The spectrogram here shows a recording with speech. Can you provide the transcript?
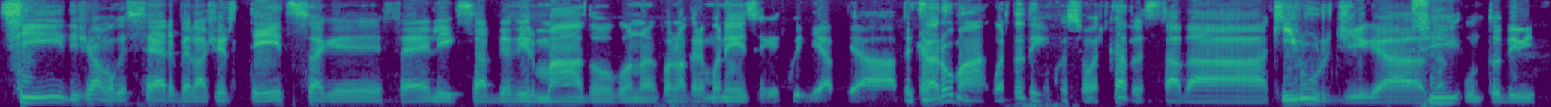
Sì, diciamo che serve la certezza che Felix abbia firmato con, con, la Cremonese, che quindi abbia. Perché la Roma, guardate che in questo mercato è stata chirurgica sì. dal punto di vista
